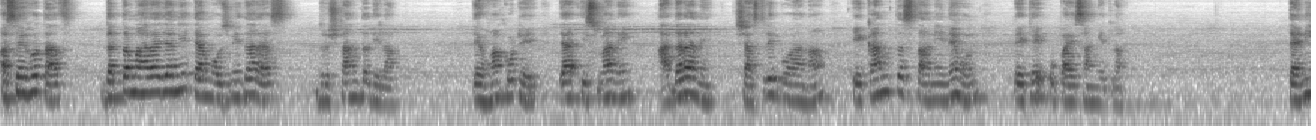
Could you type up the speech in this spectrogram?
असे होताच दत्त महाराजांनी त्या मोजणीदारास दृष्टांत दिला. तेव्हा कुठे त्या इस्माने आदराने शास्त्री बुवांना एकांत स्थानी नेऊन तेथे उपाय सांगितला. त्यांनी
